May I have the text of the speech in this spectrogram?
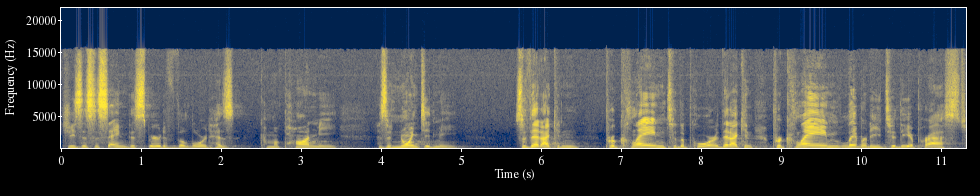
Jesus is saying, The Spirit of the Lord has come upon me, has anointed me, so that I can proclaim to the poor, that I can proclaim liberty to the oppressed,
